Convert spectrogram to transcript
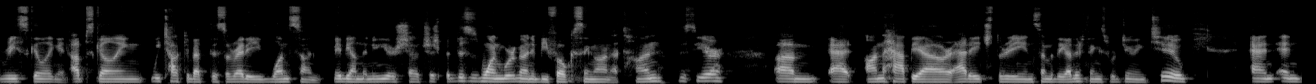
reskilling and upskilling. We talked about this already once on maybe on the New Year's show, Trish, but this is one we're going to be focusing on a ton this year um, at on the happy hour at H3 and some of the other things we're doing too. And and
